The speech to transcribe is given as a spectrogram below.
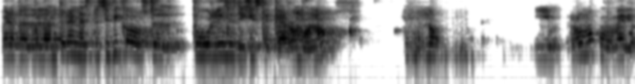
Pero de delantero en específico, usted, tú Ulises dijiste que a Romo, ¿no? No. Y Romo como medio.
